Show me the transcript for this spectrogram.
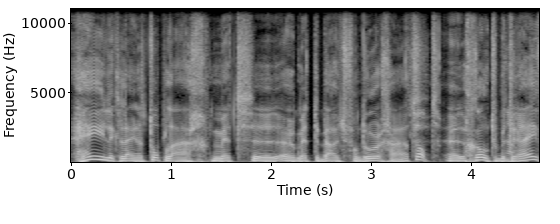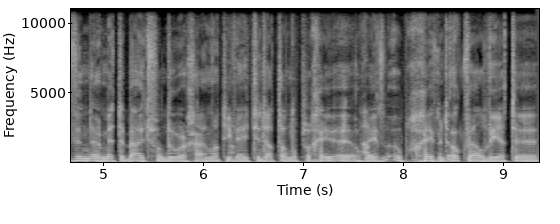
hele kleine toplaag met, uh, er met de buit vandoor gaat. Uh, grote bedrijven ja. er met de buit vandoor gaan. Want die ja. weten dat dan op een, gege op, even, op een gegeven moment ook wel weer te,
